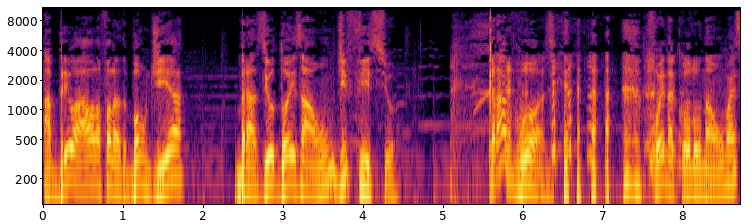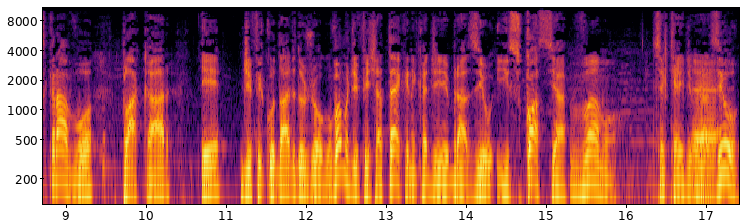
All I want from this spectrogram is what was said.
abriu a aula falando: Bom dia, Brasil 2 a 1 difícil. Cravou. Foi na coluna 1, mas cravou placar e dificuldade do jogo. Vamos de ficha técnica de Brasil e Escócia? Vamos. Você quer ir de É, Brasil?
